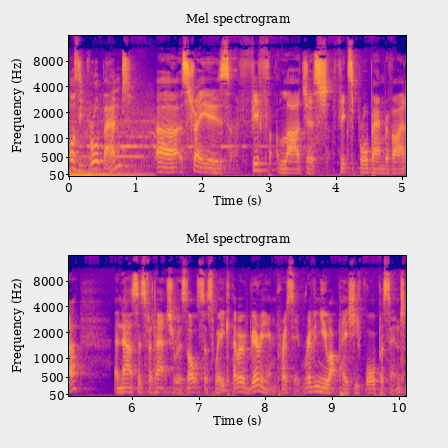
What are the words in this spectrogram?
Aussie Broadband, uh, Australia's fifth largest fixed broadband provider, announced its financial results this week. They were very impressive. Revenue up 84%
